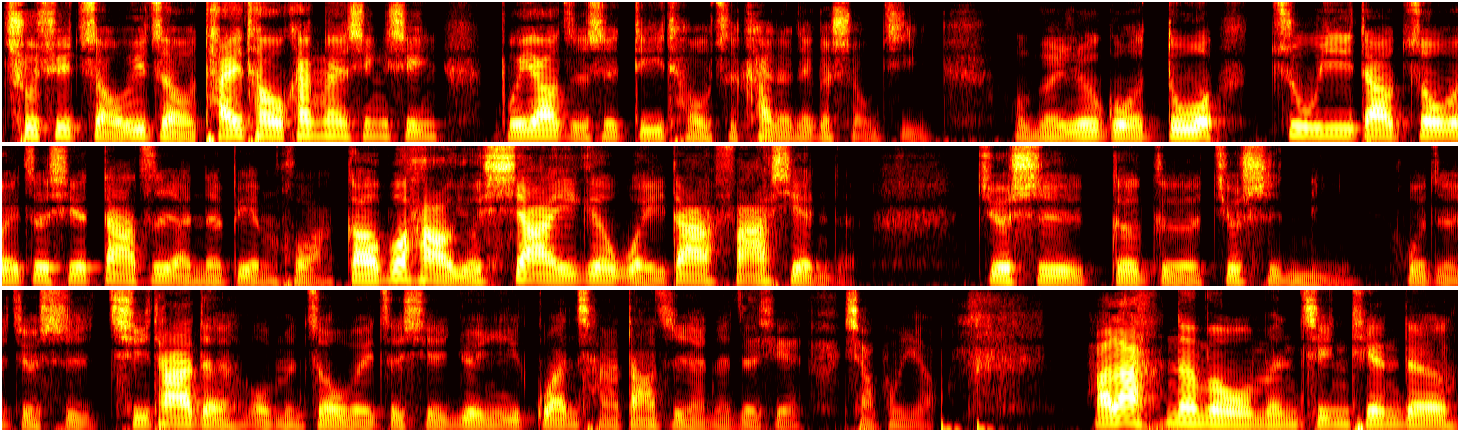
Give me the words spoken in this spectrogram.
出去走一走，抬头看看星星，不要只是低头只看着那个手机。我们如果多注意到周围这些大自然的变化，搞不好有下一个伟大发现的，就是哥哥，就是你，或者就是其他的我们周围这些愿意观察大自然的这些小朋友。好了，那么我们今天的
